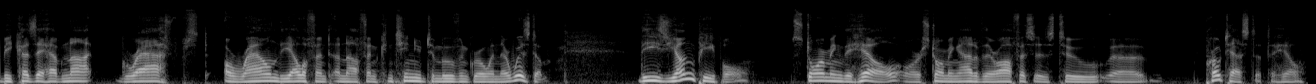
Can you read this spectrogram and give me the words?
because they have not grasped around the elephant enough and continued to move and grow in their wisdom. These young people storming the hill or storming out of their offices to uh, protest at the hill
